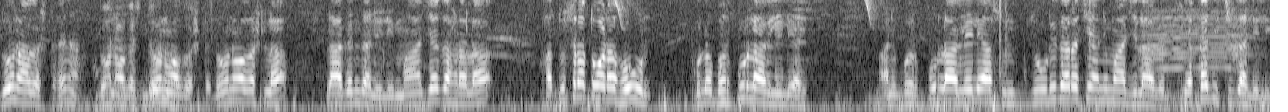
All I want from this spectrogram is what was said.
दोन ऑगस्ट आहे ना? दोन ऑगस्ट दोन ऑगस्ट. दोन ऑगस्टला लागण झालेली. माझ्या झाडाला हा दुसरा तोडा होऊन फुलं भरपूर लागलेली आहेत. आणि भरपूर लागलेली असून जोडीदाराची आणि माझी लागण एका दिवशी झालेली.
